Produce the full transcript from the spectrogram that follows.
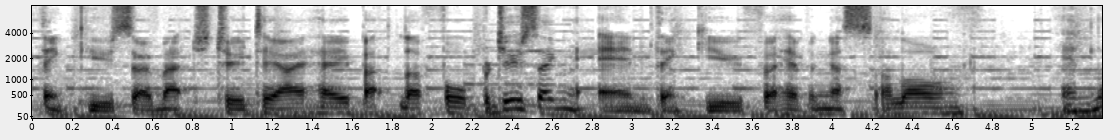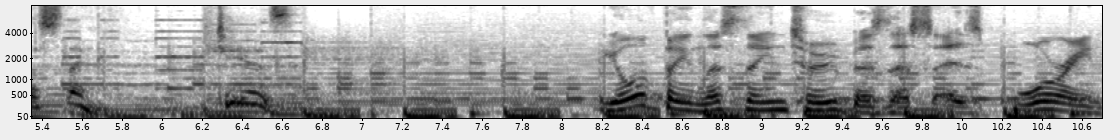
Thank you so much to Te Butler for producing, and thank you for having us along and listening. Cheers. You've been listening to Business is Boring,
